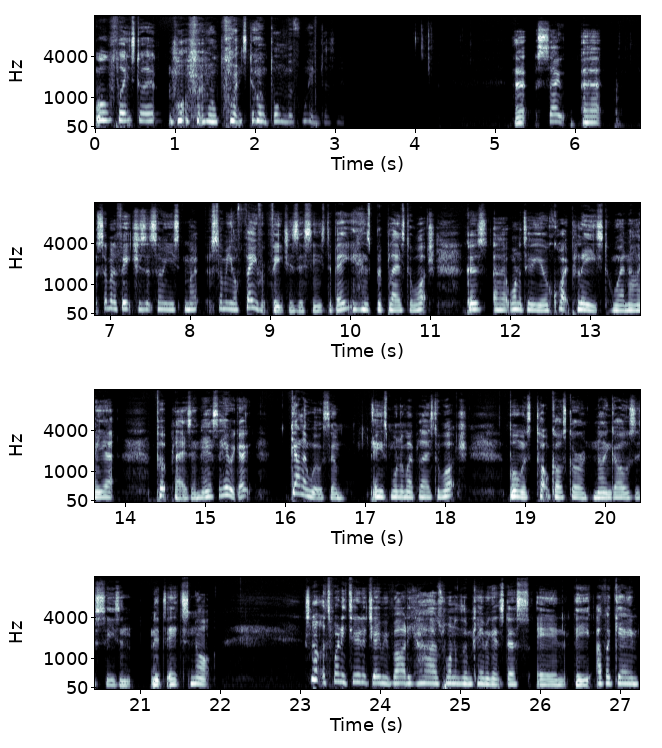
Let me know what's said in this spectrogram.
all points to it. All points to a Bournemouth win, doesn't it? Uh, so, uh, some of the features that some of you, my, some of your favourite features this seems to be is the players to watch because uh, one or two of you were quite pleased when I uh, put players in here. So here we go. Callum Wilson. He's one of my players to watch. Bournemouth's top goal scorer, nine goals this season. It, it's not. It's not the 22 that Jamie Vardy has. One of them came against us in the other game.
